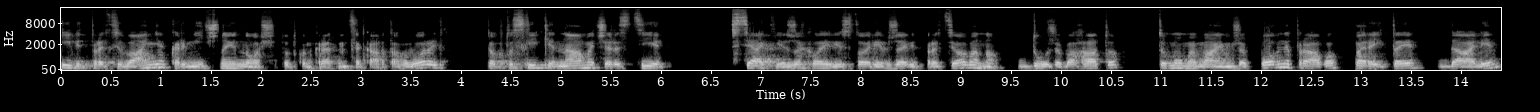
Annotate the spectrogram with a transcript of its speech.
І відпрацювання кармічної ноші. Тут конкретно ця карта говорить. Тобто, скільки нами через ці всякі жахливі історії вже відпрацьовано, дуже багато. Тому ми маємо вже повне право перейти далі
